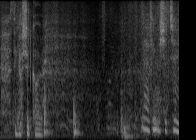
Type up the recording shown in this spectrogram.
I think I should go. Yeah, I think you should too.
